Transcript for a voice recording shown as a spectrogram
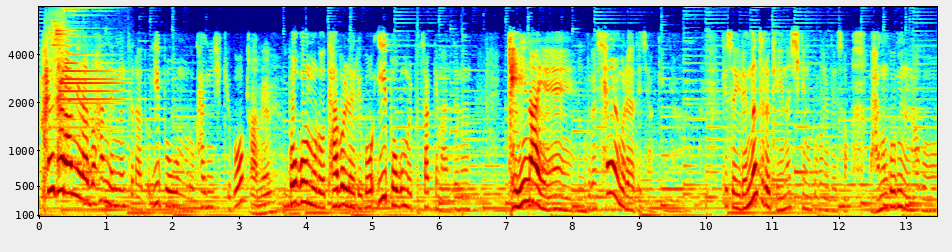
한 사람이라도 한 랩런트라도 이 복음으로 각인시키고 아멘. 복음으로 답을 내리고 이 복음을 붙잡게 만드는 개인화에 우리가 생각을 해야 되지 않겠냐. 그래서 이 remnant를 개인화시키는 부분에 대해서 많은 고민을 하고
